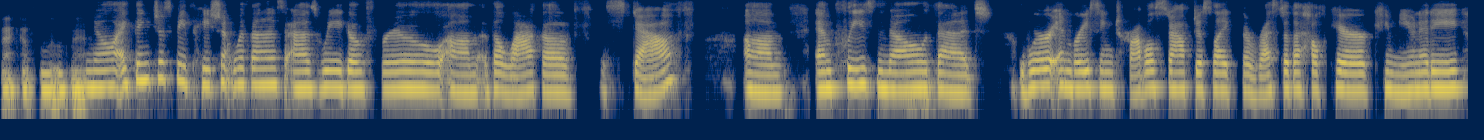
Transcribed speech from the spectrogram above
back up a little bit? No, I think just be patient with us as we go through um, the lack of staff. Um, and please know that we're embracing travel staff just like the rest of the healthcare community,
